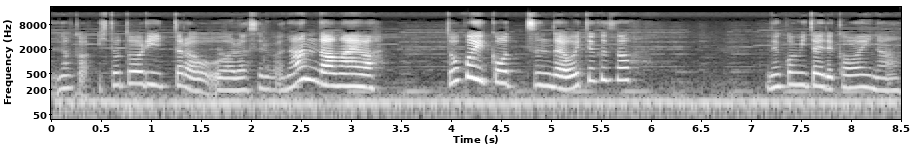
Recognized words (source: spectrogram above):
てなんか一通り行ったら終わらせるわ。なんだお前は。どこ行こうっつんだよ。置いてくぞ。猫みたいで可愛いな。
